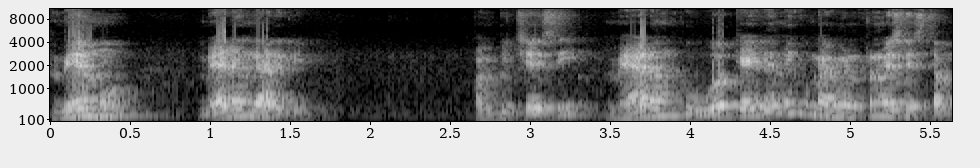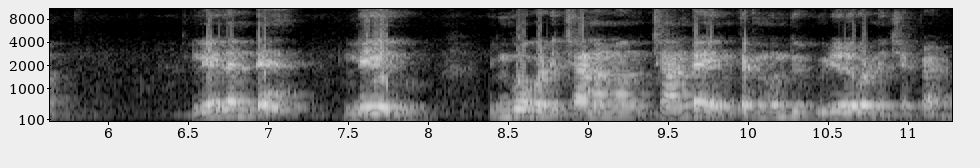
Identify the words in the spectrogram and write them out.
మేము మేడం గారికి పంపించేసి మేడంకు ఓకే అయితే మీకు మేము ఇన్ఫర్మేషన్ ఇస్తాం. లేదంటే లేదు. ఇంకొకటి చాలా మంది అంటే ఇంతకుముందు వీడియోలో కూడా నేను చెప్పాను.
